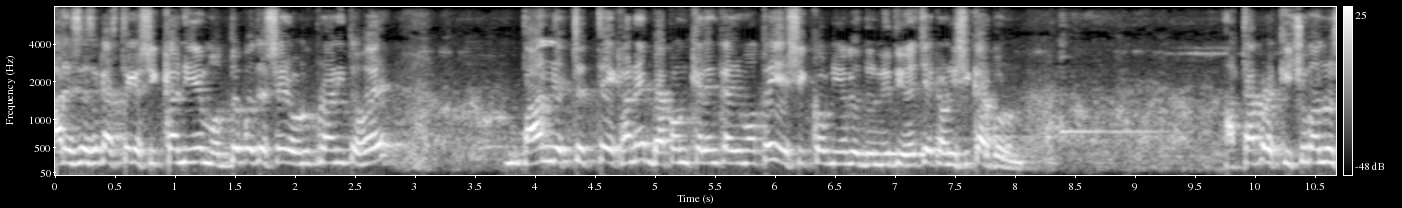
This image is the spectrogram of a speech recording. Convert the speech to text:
আর এস এর কাছ থেকে শিক্ষা নিয়ে মধ্যপ্রদেশের অনুপ্রাণিত হয়ে তার নেতৃত্বে এখানে ব্যাপক কেলেঙ্কারির মতোই এই শিক্ষক নিয়োগে দুর্নীতি হয়েছে, এটা উনি স্বীকার করুন। আর তারপরে কিছু মানুষ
